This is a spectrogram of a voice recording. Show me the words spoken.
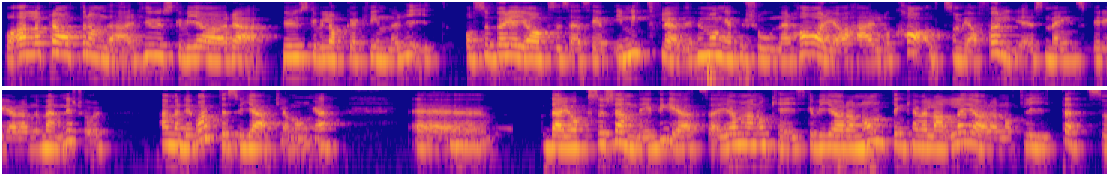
Och alla pratar om det här. Hur ska vi göra? Hur ska vi locka kvinnor hit? och så börjar jag också se i mitt flöde, hur många personer har jag här lokalt som jag följer som är inspirerande människor? Ja, men det var inte så jäkla många. Eh, där jag också kände i det att så här, ja men okej, ska vi göra någonting kan väl alla göra något litet. Så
